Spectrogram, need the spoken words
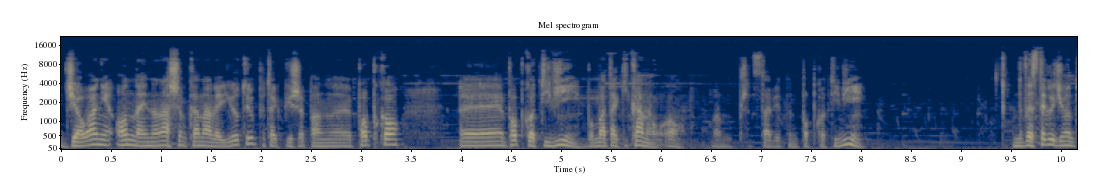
działanie online na naszym kanale YouTube, tak pisze pan Popko, Popko TV, bo ma taki kanał, o, wam przedstawię ten Popko TV. 29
